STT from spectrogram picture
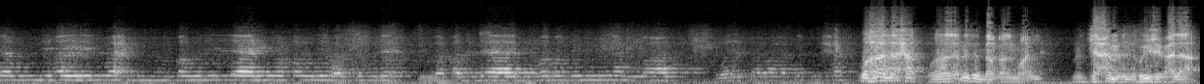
لهم بغير الوحي من قول الله وقول رسوله. فقد باء بغضب من الله والفراسة حق. وهذا حق وهذا مثل ما قال المؤلف. من زعم أنه يشرف على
